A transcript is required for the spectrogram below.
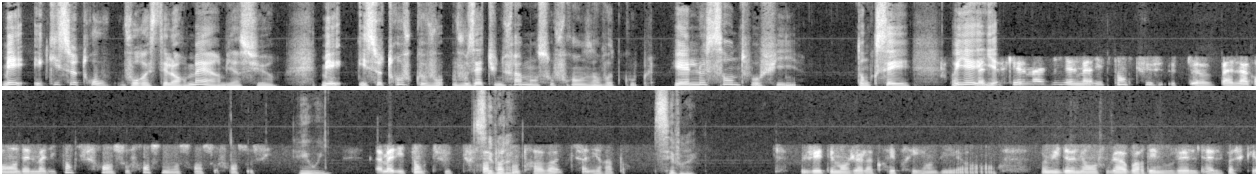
mais et qui se trouvent, vous restez leur mère bien sûr, mais il se trouve que vous, vous êtes une femme en souffrance dans votre couple et elles le sentent vos filles. Donc c'est, voyez. Bah, ce qu'elle m'a dit, elle m'a dit tant que tu, euh, bah, la grande, elle m'a dit tant que tu seras en souffrance, nous on sera en souffrance aussi. Et eh oui. Elle m'a dit tant que tu ne feras pas ton travail, ça n'ira pas. C'est vrai. J'ai été manger à la crêperie, dit, lui donnant, je voulais avoir des nouvelles d'elle parce que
